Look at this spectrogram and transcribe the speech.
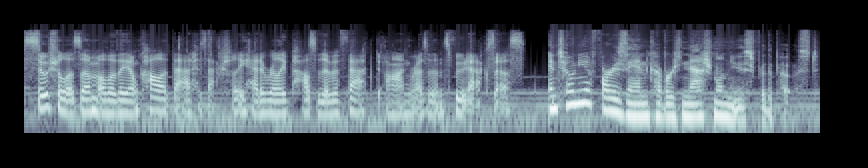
socialism, although they don't call it that, has actually had a really positive effect on residents' food access. Antonia Farzan covers national news for The Post.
